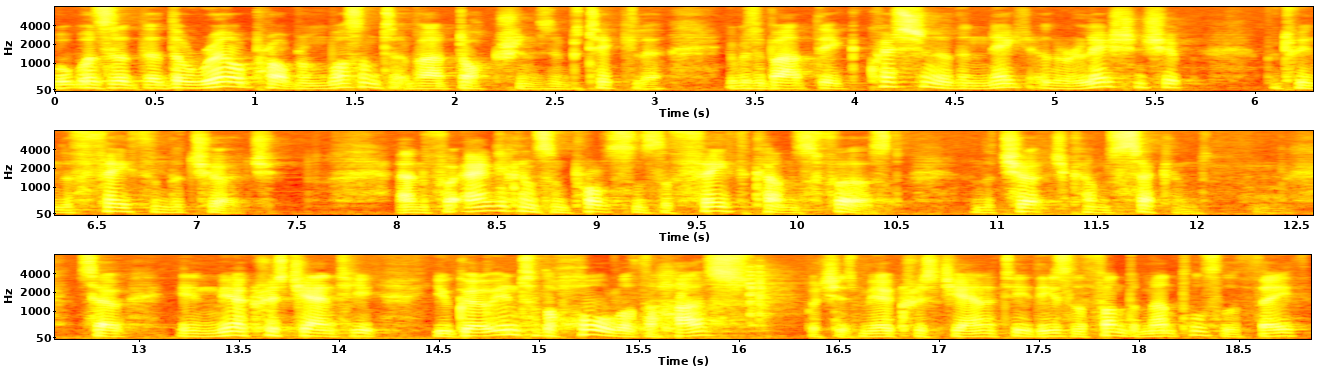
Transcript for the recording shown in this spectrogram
was that the, the real problem wasn't about doctrines in particular. It was about the question of the, nature, of the relationship between the faith and the church. And for Anglicans and Protestants, the faith comes first and the church comes second. So in mere Christianity, you go into the hall of the house, which is mere Christianity. These are the fundamentals of the faith.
